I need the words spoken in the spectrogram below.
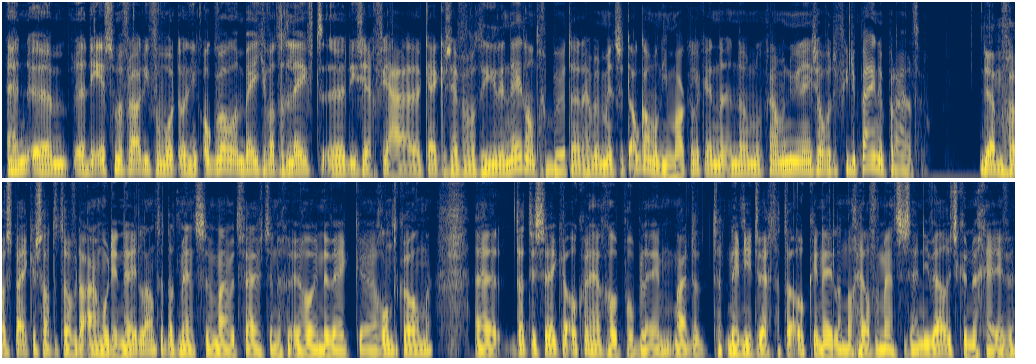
En um, de eerste mevrouw die verwoordt ook wel een beetje wat het leeft. die zegt van ja, kijk eens even wat hier in Nederland gebeurt. Daar hebben mensen het ook allemaal niet makkelijk. En dan gaan we nu ineens over de Filipijnen praten. Ja, mevrouw Spijkers had het over de armoede in Nederland. Dat mensen maar met 25 euro in de week uh, rondkomen. Uh, dat is zeker ook een heel groot probleem. Maar dat neemt niet weg dat er ook in Nederland nog heel veel mensen zijn... die wel iets kunnen geven.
